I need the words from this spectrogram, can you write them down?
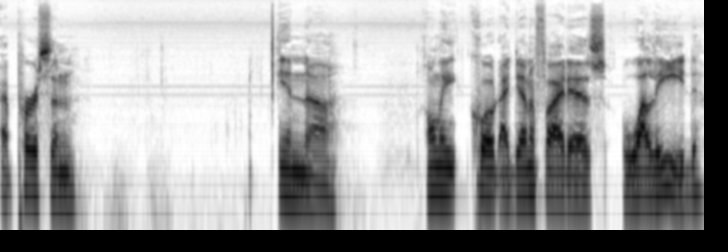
a person in uh, only, quote, identified as Walid.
